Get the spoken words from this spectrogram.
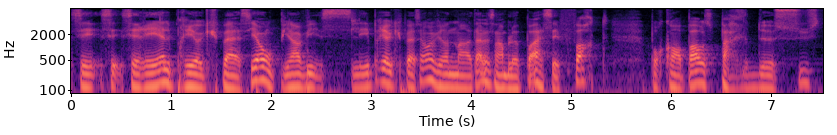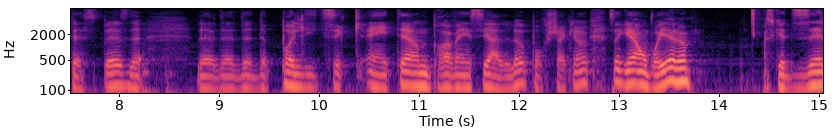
ses réelles préoccupations. Puis les préoccupations environnementales ne semblent pas assez fortes pour qu'on passe par-dessus cette espèce de, politique interne provinciale là, pour chacun. Tu sais, on voyait là. Ce que disait,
